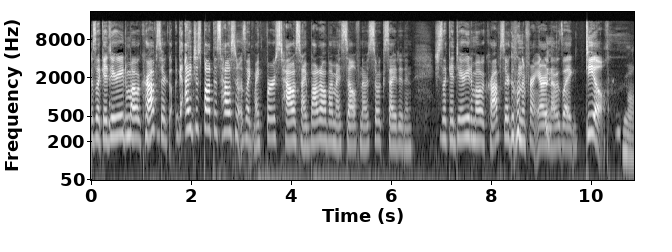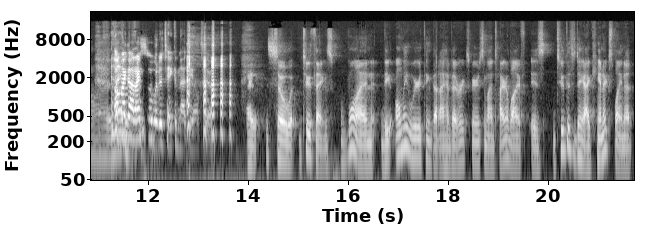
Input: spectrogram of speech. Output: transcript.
was like, "I dare you to mow a crop circle." I just bought this house, and it was like my first house, and I bought it all by myself, and I was so excited and She's like, I dare you to mow a crop circle in the front yard. And I was like, deal. God. Oh my God, I still would have taken that deal too. Right. So, two things. One, the only weird thing that I have ever experienced in my entire life is to this day, I can't explain it,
